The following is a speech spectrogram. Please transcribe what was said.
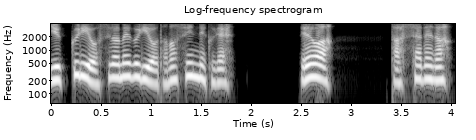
ゆっくりお城巡りを楽しんでくれ。では、達者でな。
